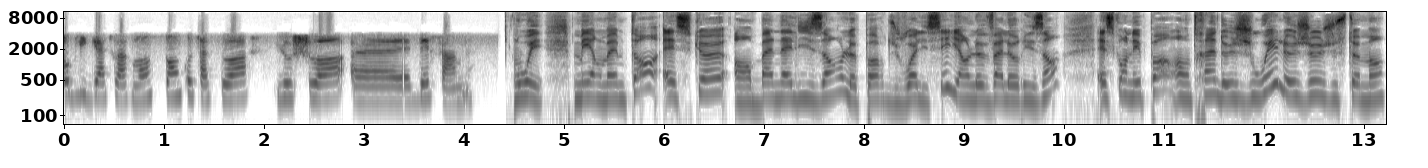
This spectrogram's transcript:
obligatoirement sans que ça soit le choix des femmes. Oui, mais en même temps, est-ce que en banalisant le port du voile ici et en le valorisant, est-ce qu'on n'est pas en train de jouer le jeu justement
